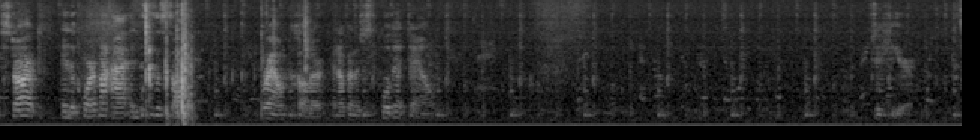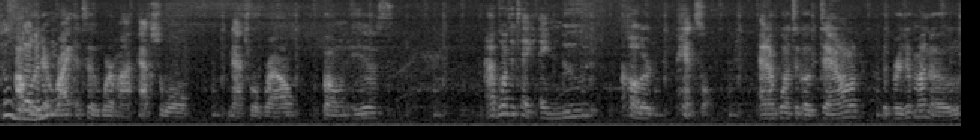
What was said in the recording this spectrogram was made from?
start in the corner of my eye, and this is a soft brown color, and I'm going to just pull that down. To here. Did I'll I blend it it? right into where my actual natural brow bone is. I'm going to take a nude colored pencil and I'm going to go down the bridge of my nose.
